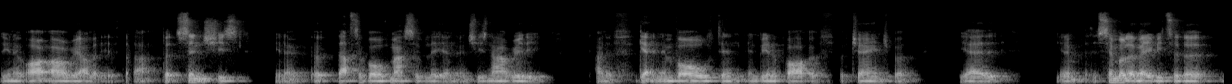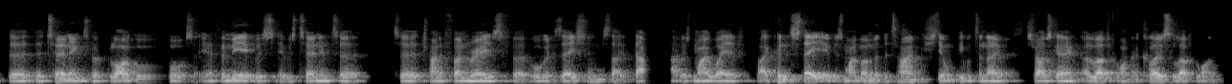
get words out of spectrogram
you know, our, our reality of that. But since she's, you know, uh, that's evolved massively, and, and she's now really kind of getting involved in in being a part of of change. But yeah, you know, similar maybe to the the the turning to a blog or, or you know, for me it was it was turning to to trying to fundraise for organizations like that. That was my way of. I couldn't state it was my mum at the time because she didn't want people to know. So I was going a loved one, a close loved one,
